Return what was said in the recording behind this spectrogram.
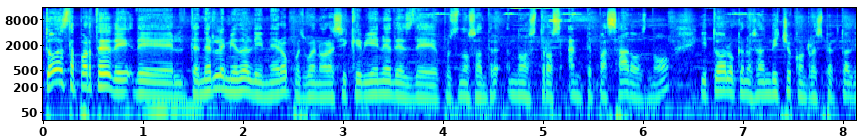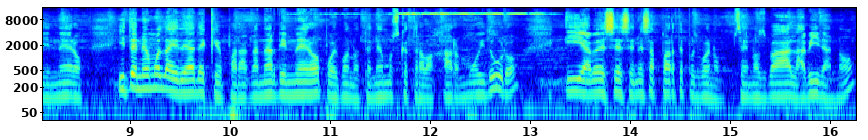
Toda esta parte de, tenerle miedo al dinero, pues bueno, ahora sí que viene desde pues, nos, nuestros antepasados, ¿no? Y todo lo que nos han dicho con respecto al dinero. Y tenemos la idea de que para ganar dinero, pues bueno, tenemos que trabajar muy duro. Y a veces en esa parte, pues bueno, se nos va la vida, ¿no?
